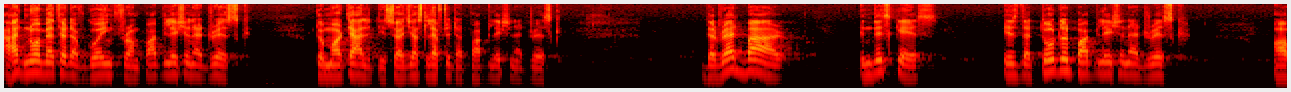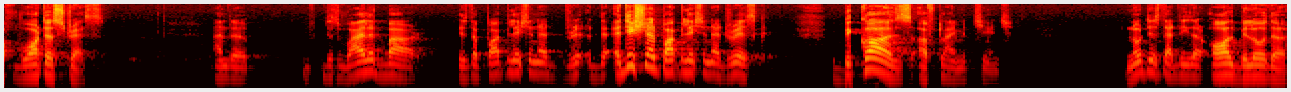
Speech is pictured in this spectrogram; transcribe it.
I had no method of going from population at risk to mortality, so I just left it at population at risk. The red bar, in this case, is the total population at risk of water stress. And the, this violet bar is the population at the additional population at risk because of climate change. Notice that these are all below the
